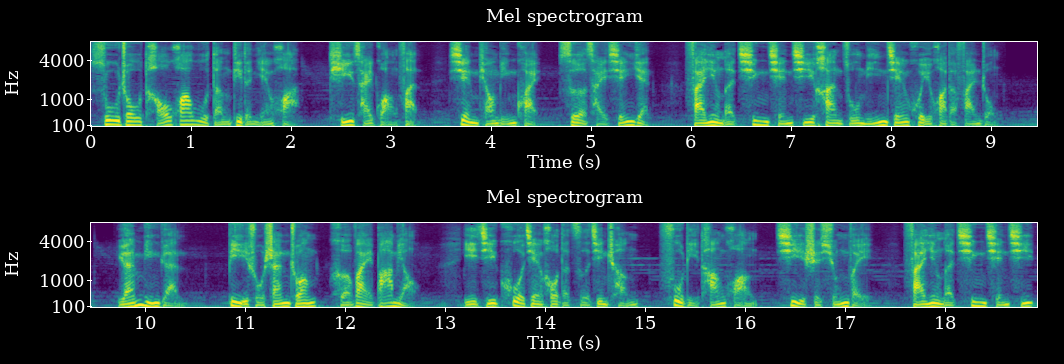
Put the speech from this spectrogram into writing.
苏州桃花坞等地的年画，题材广泛，线条明快，色彩鲜艳。反映了清前期汉族民间绘画的繁荣。圆明园、避暑山庄和外八庙，以及扩建后的紫禁城，富丽堂皇，气势雄伟，反映了清前期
